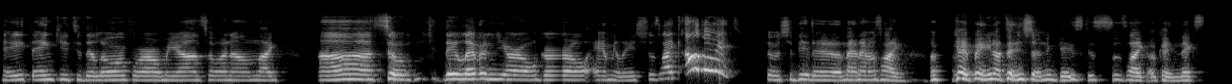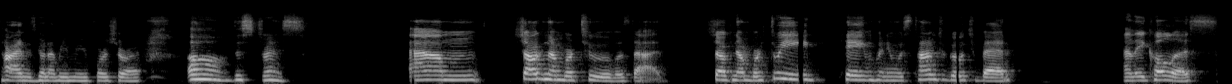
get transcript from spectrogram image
hey, thank you to the Lord for our meal and so on. And I'm like, ah. So the 11 year old girl, Emily, she was like, I'll do it. So she did it. And then I was like, okay, paying attention in case, because it's like, okay, next time is going to be me for sure. Oh, the stress. Um, shock number two was that. Shock number three came when it was time to go to bed. And they call us,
